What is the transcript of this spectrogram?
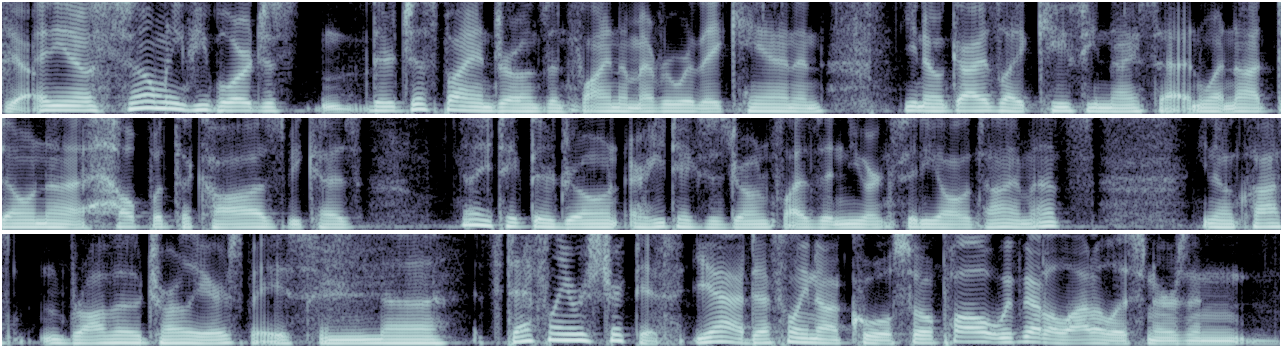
Yeah. And you know, so many people are just they're just buying drones and flying them everywhere they can, and you know, guys like Casey Neistat and whatnot don't uh, help with the cause because you know, they take their drone or he takes his drone, flies it in New York City all the time. That's you know, class Bravo Charlie airspace, and uh, it's definitely restricted. Yeah, definitely not cool. So, Paul, we've got a lot of listeners, and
